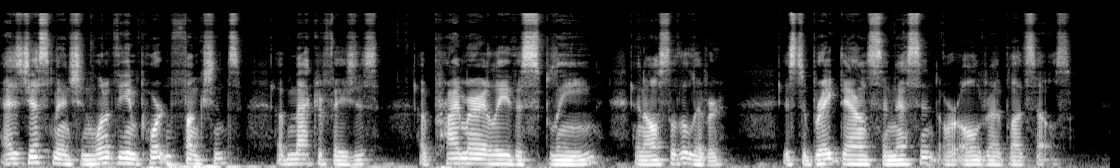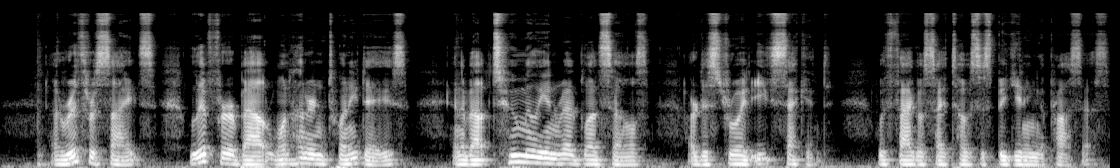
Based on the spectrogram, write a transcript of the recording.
As just mentioned, one of the important functions of macrophages, of primarily the spleen and also the liver, is to break down senescent or old red blood cells. Erythrocytes live for about 120 days, and about 2 million red blood cells are destroyed each second, with phagocytosis beginning the process.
